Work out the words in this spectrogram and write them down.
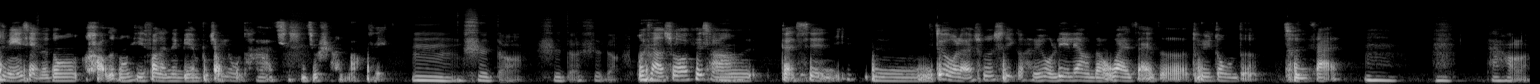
很明显的东好的东西放在那边不去用它，其实就是很浪费。嗯，是的，是的，是的。我想说，非常感谢你。嗯，对我来说是一个很有力量的外在的推动的存在。嗯，太好了。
